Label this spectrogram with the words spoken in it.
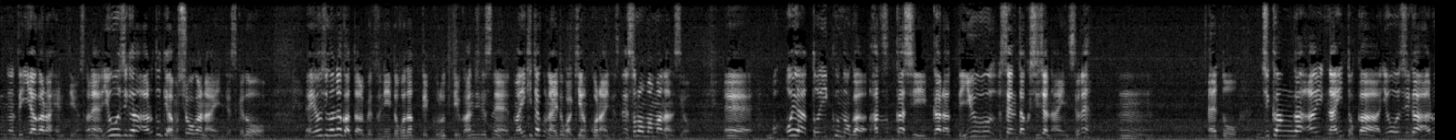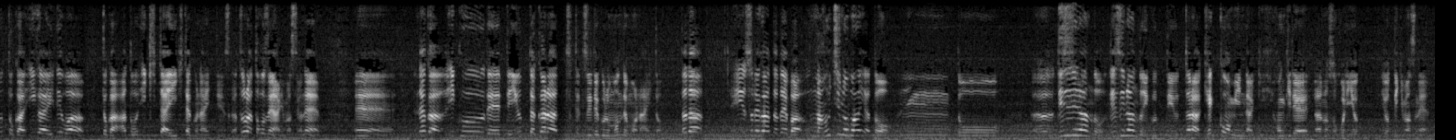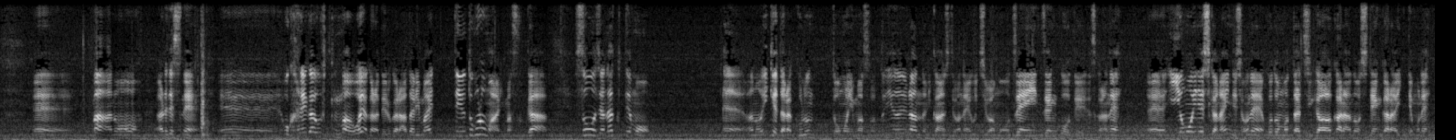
なんて嫌がらへんっていうんですかね、用事があるときはもうしょうがないんですけど、用事がなかったら別にどこだって来るっていう感じですね。まあ、行きたくないとこは来ないですね。そのままなんですよ。えー親と行くのが恥ずかしいからっていう選択肢じゃないんですよね。うん。えっと、時間がないとか、用事があるとか以外では、とか、あと行きたい、行きたくないっていうんですか、それは当然ありますよね。えーなんか、行くでって言ったから、つってついてくるもんでもないと。ただ、それが例えば、まあ、うちの場合やと、うーんと、ディズニーランド、ディズニーランド行くって言ったら、結構みんな本気であのそこに寄ってきますね。えーまあ、あのあれですね、えーお金が、まあ、親から出るから当たり前っていうところもありますが、そうじゃなくても、えーあの行けたら来るんと思います、ディズニーランドに関してはね、うちはもう全員全工程ですからね、えーいい思い出しかないんでしょうね、子供たち側からの視点から言ってもね。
